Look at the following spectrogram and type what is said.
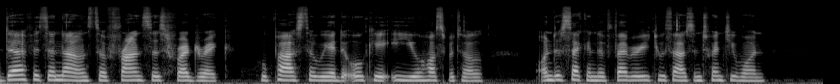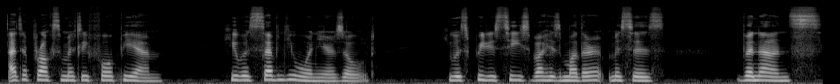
death is announced of Francis Frederick, who passed away at the OKEU Hospital on the 2nd of February 2021 at approximately 4 p.m. He was 71 years old. He was predeceased by his mother, Mrs. Venance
